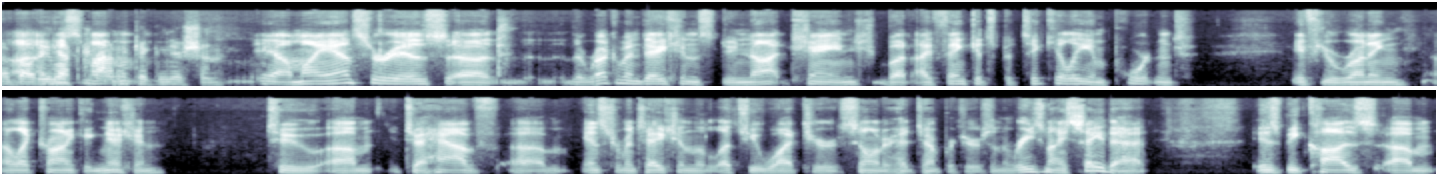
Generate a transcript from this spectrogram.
about I guess my- electronic ignition. Yeah, my answer is uh, the recommendations do not change, but I think it's particularly important if you're running electronic ignition to um, to have um, instrumentation that lets you watch your cylinder head temperatures. And the reason I say that is because um,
